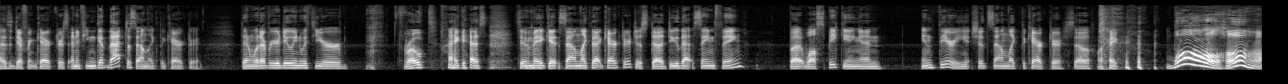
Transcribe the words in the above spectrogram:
as different characters and if you can get that to sound like the character, then whatever you're doing with your throat, I guess, to make it sound like that character, just uh, do that same thing but while speaking and in theory it should sound like the character. So like Whoa, huh?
